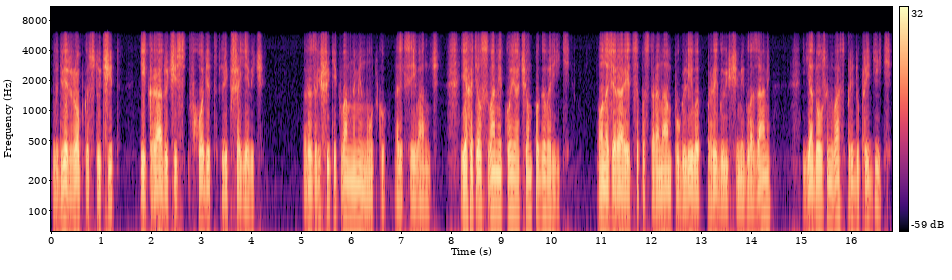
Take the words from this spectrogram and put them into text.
В дверь робко стучит, и, крадучись, входит Липшаевич. «Разрешите к вам на минутку, Алексей Иванович. Я хотел с вами кое о чем поговорить». Он озирается по сторонам пугливо прыгающими глазами. «Я должен вас предупредить».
